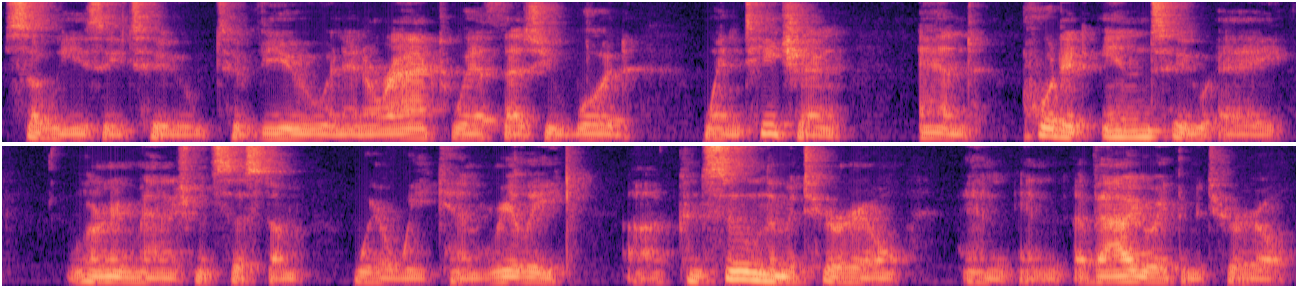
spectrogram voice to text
so easy to, to view and interact with as you would when teaching, and put it into a learning management system where we can really uh, consume the material and, and evaluate the material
